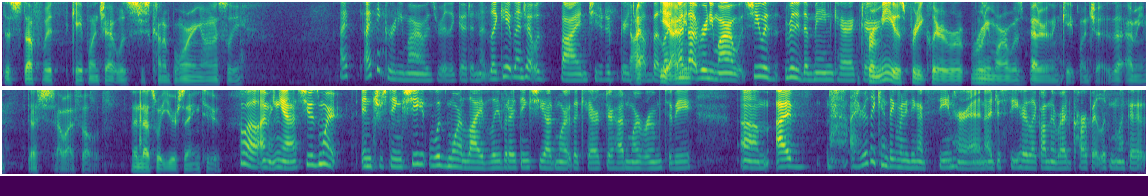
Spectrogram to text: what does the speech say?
the stuff with Cate Blanchett was just kind of boring, honestly. I, I think Rooney Mara was really good in it. Like Cate Blanchett was fine; she did a great I- job. But yeah, like I I, mean- thought Rooney Mara was she was really the main character. For me, it was pretty clear Ro- Rooney Mara was better than Cate Blanchett. That, I mean, that's how I felt, and that's what you're saying too. Well, I mean, yeah, she was more interesting. She was more lively, but I think she had more of the character, had more room to be. Um, I've, I really can't think of anything I've seen her in. I just see her like on the red carpet looking like a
